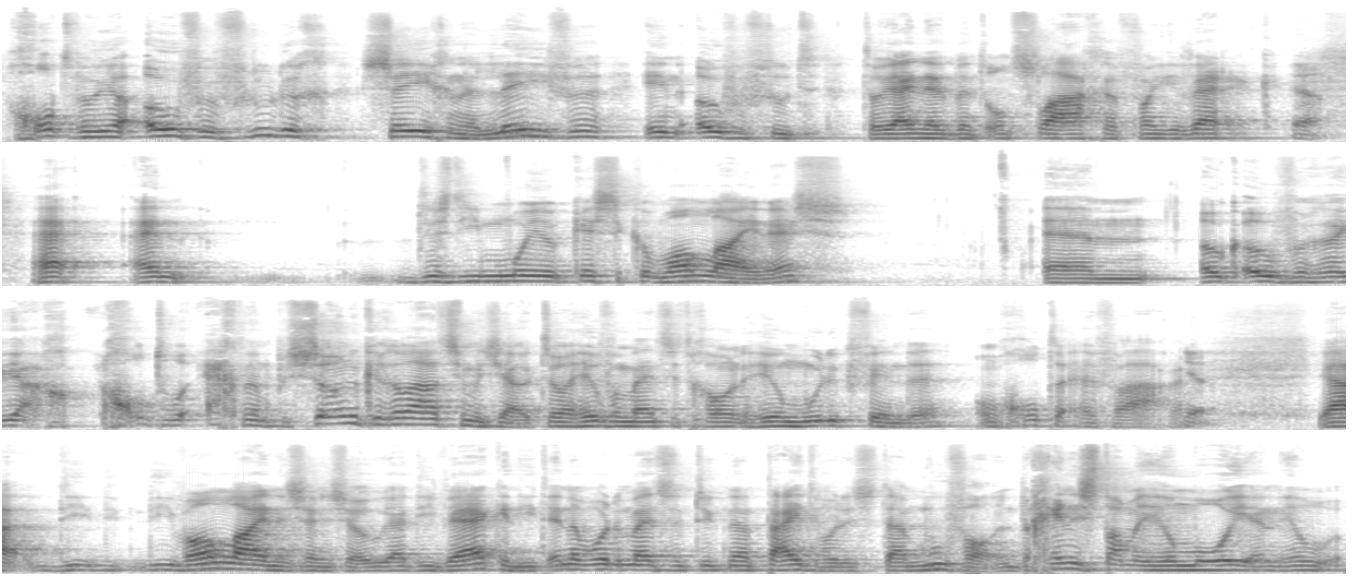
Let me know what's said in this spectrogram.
God wil je overvloedig zegenen, leven in overvloed. Terwijl jij net bent ontslagen van je werk. Ja. Hè? En dus die mooie christelijke one-liners, Ehm, ook over, eh, ja, God wil echt een persoonlijke relatie met jou. Terwijl heel veel mensen het gewoon heel moeilijk vinden om God te ervaren. Ja. Ja, die, die, die one-liners en zo, ja, die werken niet. En dan worden mensen natuurlijk na een tijd worden ze daar moe van. In het begin is het allemaal heel mooi en heel,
